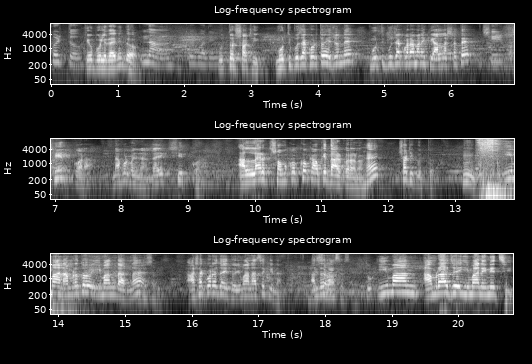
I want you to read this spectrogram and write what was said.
করতো। কেউ বলে দেয়নি তো? না কেউ উত্তর সঠিক। মূর্তি পূজা করতো এই জন্যে মূর্তি পূজা করা মানে কি? আল্লাহর সাথে শির করা। না পড়বেন না ডাইরেক্ট শির করা। আল্লাহর সমকক্ষ কাউকে দাঁড় করানো হ্যাঁ? সঠিক উত্তর। হুম। ইমান আমরা তো ইমানদার না? আশা করা যায় তো ইমান আছে কি না আছে না? আছে, স্যার। তো ইমান আমরা যে ইমান এনেছি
